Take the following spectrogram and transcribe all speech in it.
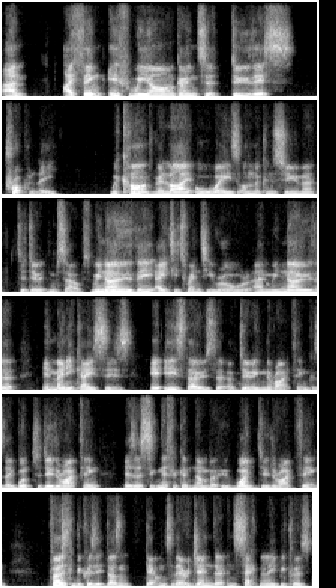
Um, I think if we are going to do this properly, we can't rely always on the consumer to do it themselves. We know the 80-20 rule, and we know that in many cases, it is those that are doing the right thing because they want to do the right thing. There's a significant number who won't do the right thing. Firstly, because it doesn't get onto their agenda, and secondly, because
